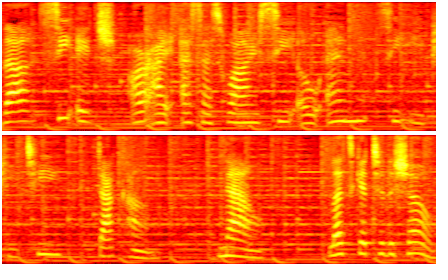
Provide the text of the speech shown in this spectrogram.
the C H R I S S Y C O N C E P T dot com. Now, let's get to the show.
